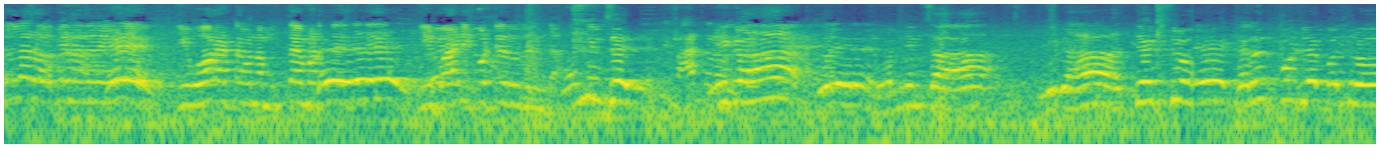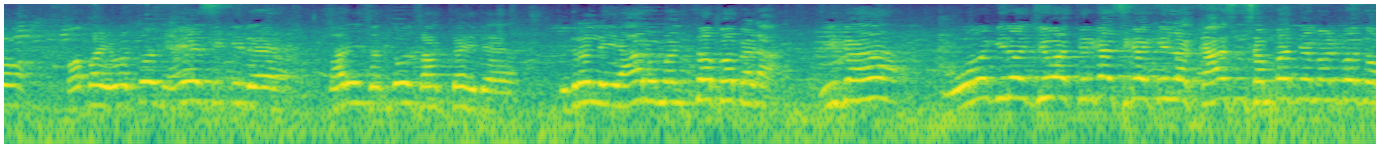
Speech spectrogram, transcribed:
ಎಲ್ಲರೂ ಅಭಿನಂದನೆ ಹೇಳಿ ಈ ಹೋರಾಟವನ್ನು ಮುಕ್ತಾಯ ಮಾಡ್ತಾ ಇದ್ದೇನೆ. ಈ ಮಾಡಿ ಕೊಟ್ಟಿರೋದ್ರಿಂದ. ಒಂದ್ ನಿಮಿಷ ಈಗ ಒಂದ್ ನಿಮಿಷ. ಈಗ ಅಧ್ಯಕ್ಷರು ಏ, ಕೂಡಲೇ ಬಂದ್ರು. ಪಾಪ ಇವತ್ತು ನ್ಯಾಯ ಸಿಕ್ಕಿದೆ. ಭಾರಿ ಸಂತೋಷ ಆಗ್ತಾ ಇದೆ. ಇದರಲ್ಲಿ ಯಾರು ಮನಸ್ತಾಪ ಬೇಡ. ಈಗ ಹೋಗಿರೋ ಜೀವ ತಿರ್ಗಾ ಸಿಗಕ್ಕಿಲ್ಲ. ಕಾಸು ಸಂಪಾದನೆ ಮಾಡ್ಬೋದು.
